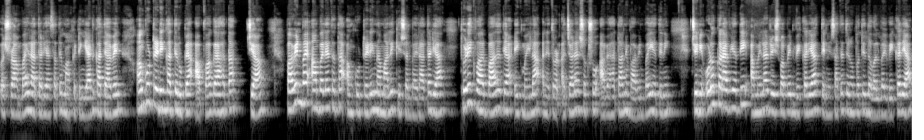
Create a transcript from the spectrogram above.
પરશુરામભાઈ રાતડિયા સાથે માર્કેટિંગ યાર્ડ ખાતે આવેલ અંકુર ટ્રેડિંગ ખાતે રૂપિયા આપવા ગયા હતા. જ્યાં ભાવિનભાઈ આંબલિયા તથા અંકુર ટ્રેડિંગના માલિક કિશનભાઈ રાતડિયા થોડીક વાર બાદ ત્યાં એક મહિલા અને ત્રણ અજાણ્યા શખ્સો આવ્યા હતા અને ભાવિનભાઈએ તેની, જેની ઓળખ કરાવી હતી, આ મહિલા રેશમાબેન વેકરિયા તેની સાથે તેનો પતિ ધવલભાઈ વેકરિયા.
